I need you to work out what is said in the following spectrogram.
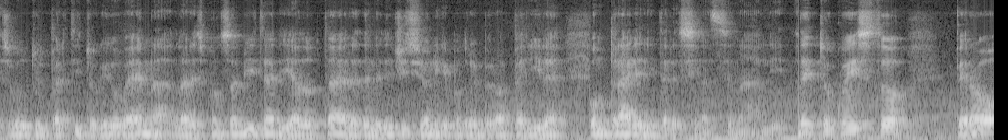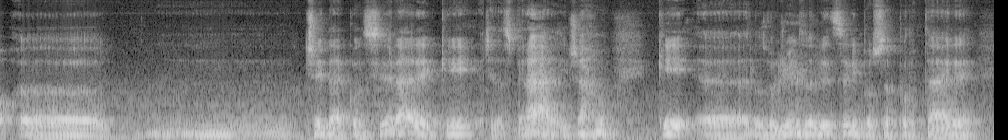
soprattutto il partito che governa, la responsabilità di adottare delle decisioni che potrebbero apparire contrarie agli interessi nazionali. Detto questo, però, eh, c'è da considerare che, c'è da sperare diciamo, che eh, lo svolgimento delle elezioni possa portare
